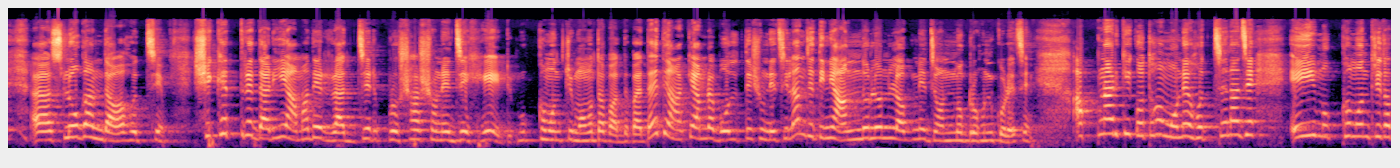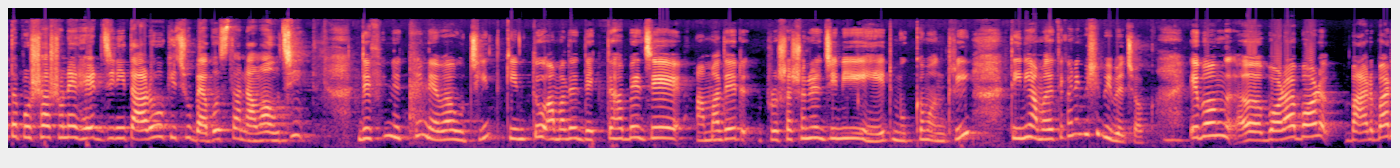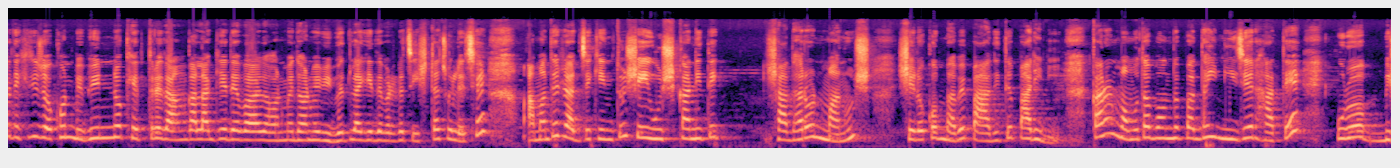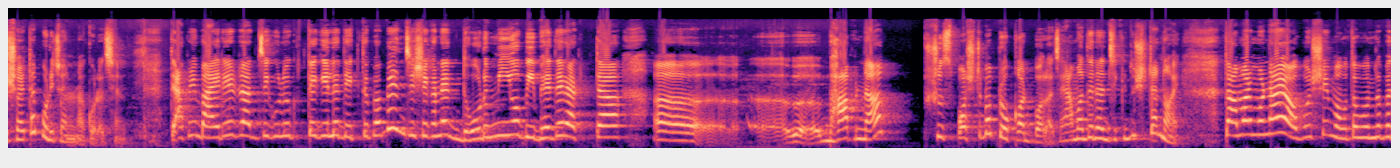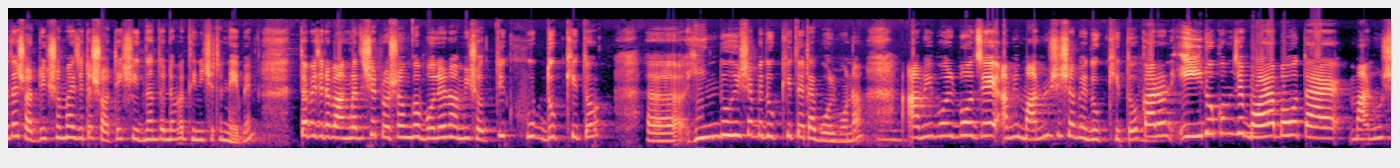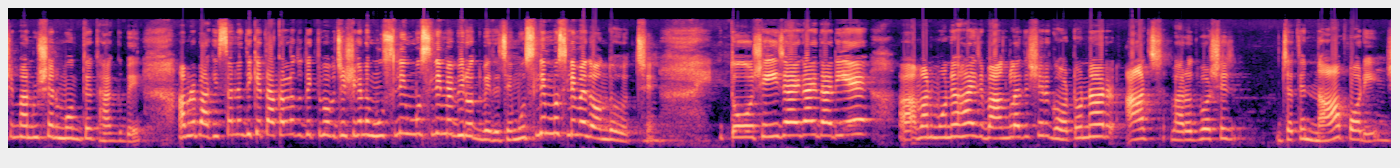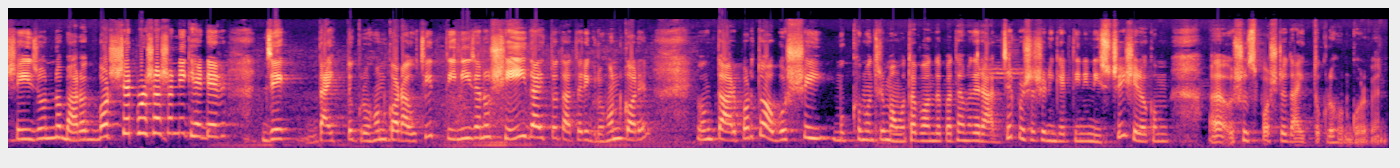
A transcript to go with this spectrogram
স্লোগান দেওয়া হচ্ছে, সেক্ষেত্রে দাঁড়িয়ে আমাদের রাজ্যের প্রশাসনের যে হেড, মুখ্যমন্ত্রী মমতা বন্দ্যোপাধ্যায়, তাকে আমরা বলতে শুনেছিলাম যে তিনি আন্দোলন লগ্নে জন্মগ্রহণ করেছেন। আপনার কি কোথাও মনে হচ্ছে না যে এই মুখ্যমন্ত্রী তথা প্রশাসনের হেড যিনি, তারও কিছু ব্যবস্থা নেওয়া উচিত? ডেফিনেটলি নেওয়া উচিত, কিন্তু আমাদের দেখতে হবে যে আমাদের প্রশাসনের যিনি হেড মুখ্যমন্ত্রী, তিনি আমাদের থেকে অনেক বেশি বিবেচক। এবং বরাবর বারবার দেখেছি যখন বিভিন্ন ক্ষেত্রে দাঙ্গা লাগিয়ে দেওয়া, ধর্মে ধর্মে বিভেদ লাগিয়ে দেওয়ার একটা চেষ্টা চলেছে, আমাদের রাজ্যে কিন্তু সেই উস্কানিতে সাধারণ মানুষ সেরকমভাবে পা দিতে পারিনি। কারণ মমতা বন্দ্যোপাধ্যায় নিজের হাতে পুরো বিষয়টা পরিচালনা করেছেন। তো আপনি বাইরের রাজ্যগুলোতে গেলে দেখতে পাবেন যে সেখানে ধর্মীয় বিভেদের একটা ভাবনা সুস্পষ্ট বা প্রকট বলা যায়। আমাদের রাজ্যে কিন্তু সেটা নয়। তো আমার মনে হয় অবশ্যই মমতা বন্দ্যোপাধ্যায় সঠিক সময়ে যেটা সঠিক সিদ্ধান্ত নেওয়া তিনি সেটা নেবেন। তবে যেটা বাংলাদেশের প্রসঙ্গ বললেন আমি সত্যি খুব দুঃখিত। হিন্দু হিসেবে দুঃখিত এটা বলব না। আমি বলব যে আমি মানুষ হিসাবে দুঃখিত। কারণ এই রকম যে ভয়াবহতা মানুষে মানুষের মধ্যে থাকবে আমরা পাকিস্তানের দিকে তাকালে তো দেখতে পাবো যে সেখানে মুসলিম মুসলিমে বিরোধ বেঁধেছে মুসলিম মুসলিমে দ্বন্দ্ব হচ্ছে। তো সেই জায়গায় দাঁড়িয়ে আমার মনে হয় যে বাংলাদেশের ঘটনার আঁচ ভারতবর্ষে যাতে না পড়ে সেই জন্য ভারতবর্ষের প্রশাসনিক হেডের যে দায়িত্ব গ্রহণ করা উচিত তিনি যেন সেই দায়িত্ব তাড়াতাড়ি গ্রহণ করেন। এবং তারপর তো অবশ্যই মুখ্যমন্ত্রী মমতা বন্দ্যোপাধ্যায় আমাদের রাজ্যের প্রশাসনিক হেড তিনি নিশ্চয়ই সেরকম সুস্পষ্ট দায়িত্ব গ্রহণ করবেন।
